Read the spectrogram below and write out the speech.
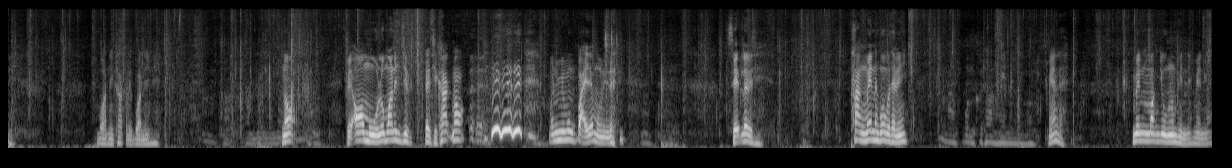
นี่บอลนี่คักเลยบอลนี่นี่เนาะ ไปอ้อมหมูลงมานี่แต่สิคักเนาะ มันมีมุงไปแล้วมึงนี่เลยเสร็จเลยทางเม่นทั้งพวกประเทศนี้บนคือทางเม่นแม่นเลยเม่นมักยุงน้ำผินเม่นนะ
